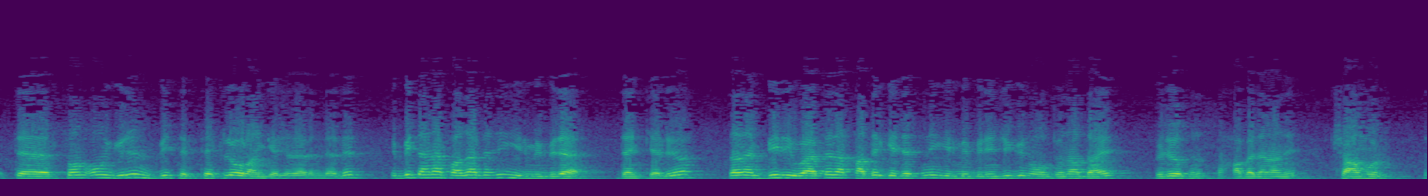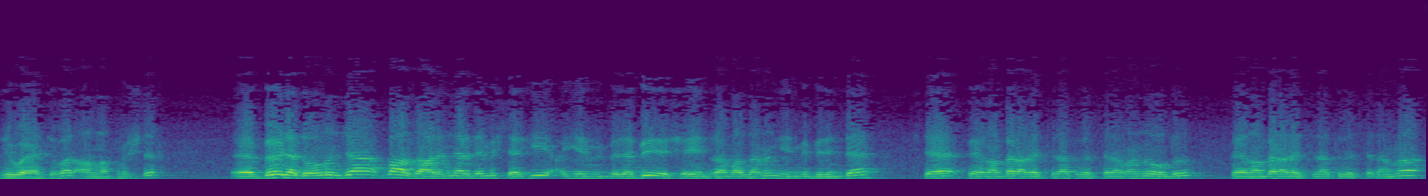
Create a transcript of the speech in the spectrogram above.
işte son 10 günün bitir, tekli olan gecelerindedir. Bir tane pazartesi 21'e denk geliyor. Zaten bir rivayette de Kadir gecesinin 21. gün olduğuna dair biliyorsunuz sahabeden hani çamur rivayeti var anlatmıştık. Ee, böyle de olunca bazı alimler demişler ki 21'e bir şeyin Ramazan'ın 21'inde işte Peygamber aleyhissalatü vesselama ne oldu? Peygamber aleyhissalatü vesselama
